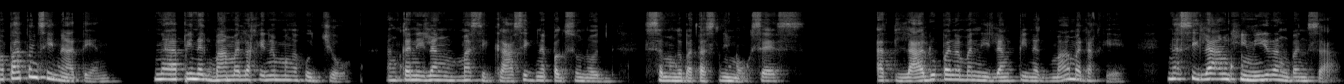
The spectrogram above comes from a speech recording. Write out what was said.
mapapansin natin na pinagmamalaki ng mga Hudyo ang kanilang masigasig na pagsunod sa mga batas ni Moses. At lalo pa naman nilang pinagmamalaki na sila ang hinirang bansa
